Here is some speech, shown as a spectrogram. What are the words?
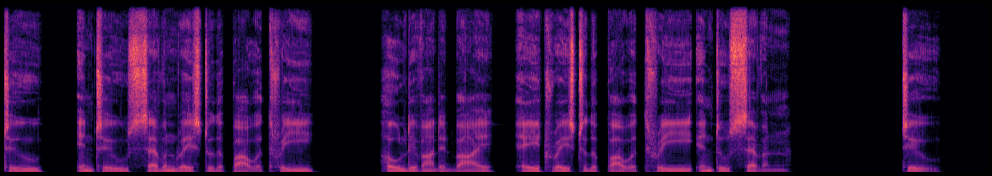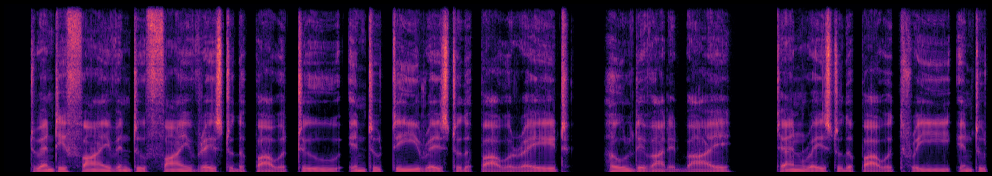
2 into 7 raised to the power 3 whole divided by 8 raised to the power 3 into 7. 2. 25 into 5 raised to the power 2 into t raised to the power 8 whole divided by 10 raised to the power 3 into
